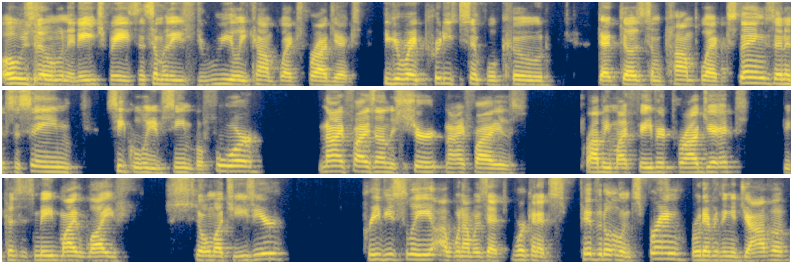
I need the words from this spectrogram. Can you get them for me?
Ozone and HBase and some of these really complex projects. You can write pretty simple code that does some complex things, and it's the same SQL you've seen before. NiFi's on the shirt. NiFi is probably my favorite project because it's made my life so much easier. Previously, when I was at working at Pivotal and Spring, wrote everything in Java.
